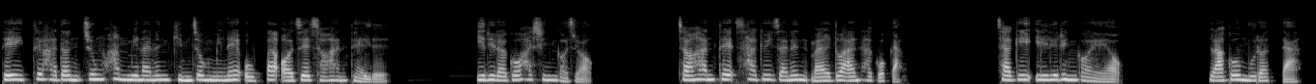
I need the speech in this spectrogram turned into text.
데이트하던 중 황미나는 김종민의 오빠 어제 저한테 일. 일이라고 하신 거죠. 저한테 사귀자는 말도 안 하고 깍. 자기 일일인 거예요. 라고 물었다.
